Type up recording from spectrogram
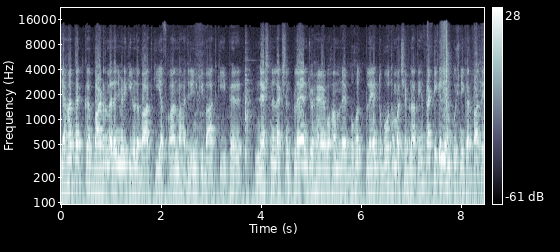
جہاں تک بارڈر مینجمنٹ کی انہوں نے بات کی، افغان مہاجرین کی بات کی، پھر نیشنل ایکشن پلان جو ہے، وہ ہم نے بہت پلان تو بہت ہم اچھے بناتے ہیں پریکٹیکلی ہم کچھ نہیں کر پاتے۔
